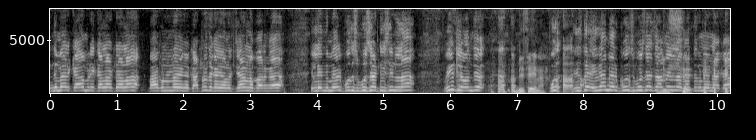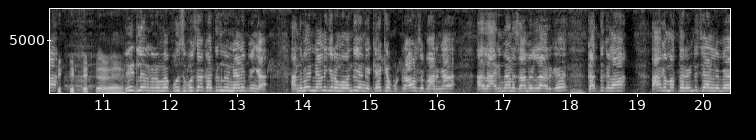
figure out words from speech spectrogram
இந்த மாதிரி காமெடி கலாட்டாலாம் பார்க்கணுன்னா எங்கள் கட்டுறது கையாள சேனலில் பாருங்கள் இல்லை இந்த மாதிரி புதுசு புதுசாக டிசைன்லாம் வீட்டில் வந்து டிசைனா? இதே இதே மாதிரி புதுசு புதுசாக சமையல்லாம் கற்றுக்கணுன்னாக்கா வீட்டில் இருக்கிறவங்க புதுசு புதுசாக கற்றுக்கணும்னு நினைப்பீங்க. அந்த மாதிரி நினைக்கிறவங்க வந்து எங்கள் கேகே ஃபுட் ட்ராவல்ஸை பாருங்கள் அதில் அருமையான சமையல்லாம் இருக்குது கற்றுக்கலாம் ஆக மொத்தம் ரெண்டு சேனலுமே.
